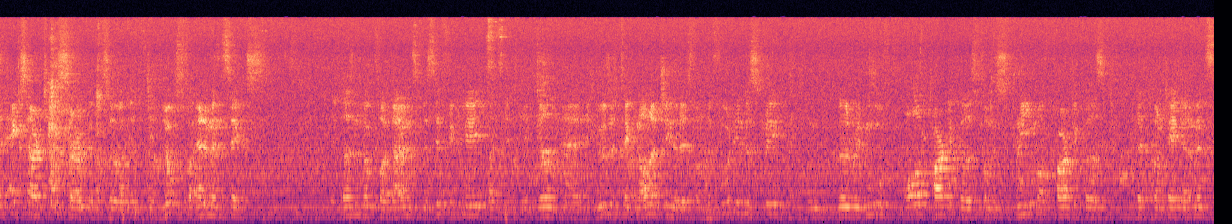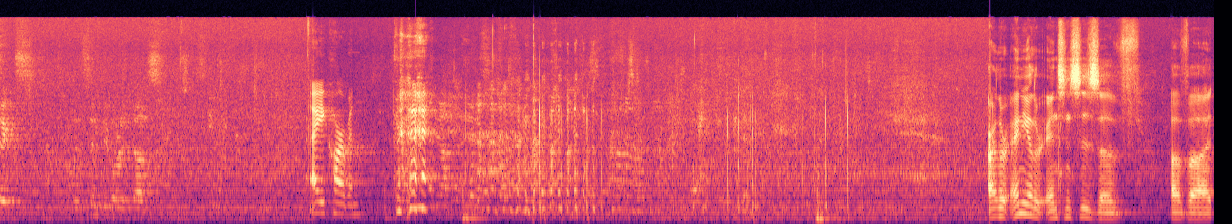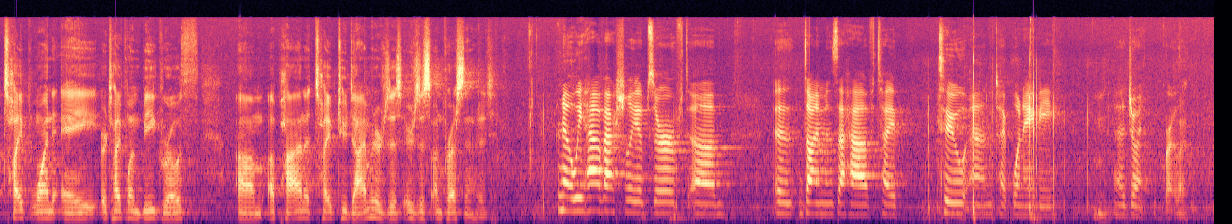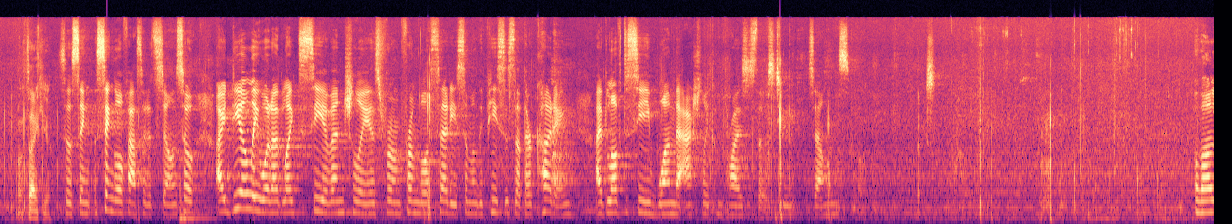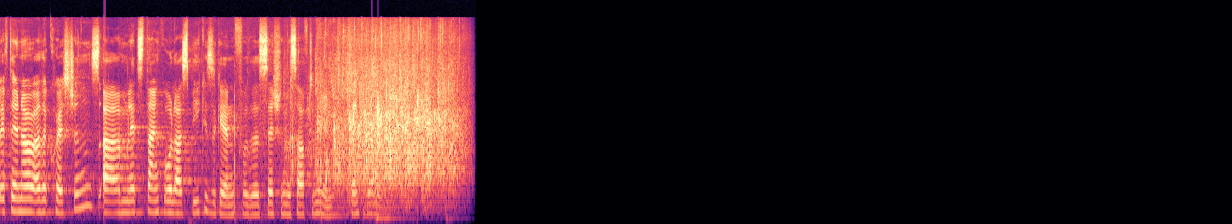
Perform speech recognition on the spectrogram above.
It's an XRT circuit, so it, it looks for element 6. It doesn't look for diamond specifically, but it, it, will, uh, it uses technology that is from the food industry and will remove all particles from a stream of particles that contain element 6. That's simply what it does. I.e. carbon. Are there any other instances of, of uh, type 1A or type 1B growth um, upon a type 2 diamond, or is this, or is this unprecedented? No, we have actually observed um, uh, diamonds that have type 2 and type 1AB hmm. uh, joint growth. Right. Well, thank you. So sing, single faceted stone. So ideally what I'd like to see eventually is from, from the Lesedi, some of the pieces that they're cutting, I'd love to see one that actually comprises those two zones. Thanks. Well, if there are no other questions, um, let's thank all our speakers again for the session this afternoon. Thank you very much.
